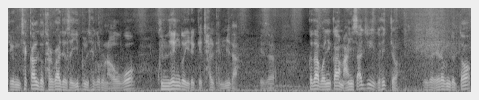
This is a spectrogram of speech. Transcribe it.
지금 색깔도 달궈져서 이쁜 색으로 나오고 군생도 이렇게 잘 됩니다. 그래서 그러다 보니까 많이 싸지기도 했죠. 그래서 여러분들도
